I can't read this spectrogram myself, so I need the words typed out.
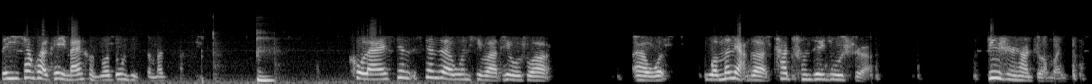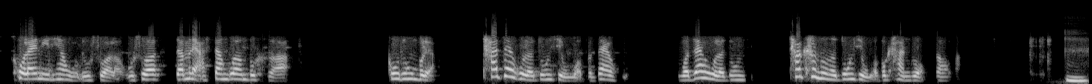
那一千块可以买很多东西，怎么怎么，嗯，后来现现在问题吧，他又说，呃，我我们两个，他纯粹就是精神上折磨你。后来那天我就说了，我说咱们俩三观不合，沟通不了。他在乎的东西我不在乎，我在乎的东西，他看重的东西我不看重，知道吧？嗯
